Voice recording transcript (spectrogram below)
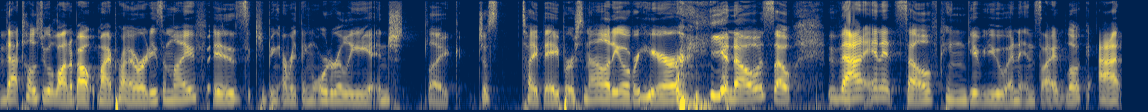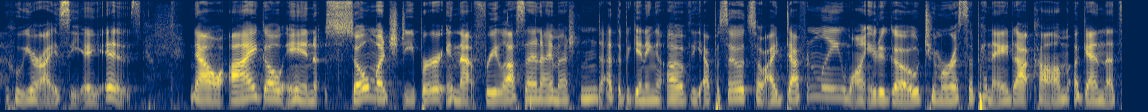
that tells you a lot about my priorities in life is keeping everything orderly and sh- like just type A personality over here, you know? So that in itself can give you an inside look at who your ICA is. Now, I go in so much deeper in that free lesson I mentioned at the beginning of the episode. So I definitely want you to go to marissapane.com. Again, that's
